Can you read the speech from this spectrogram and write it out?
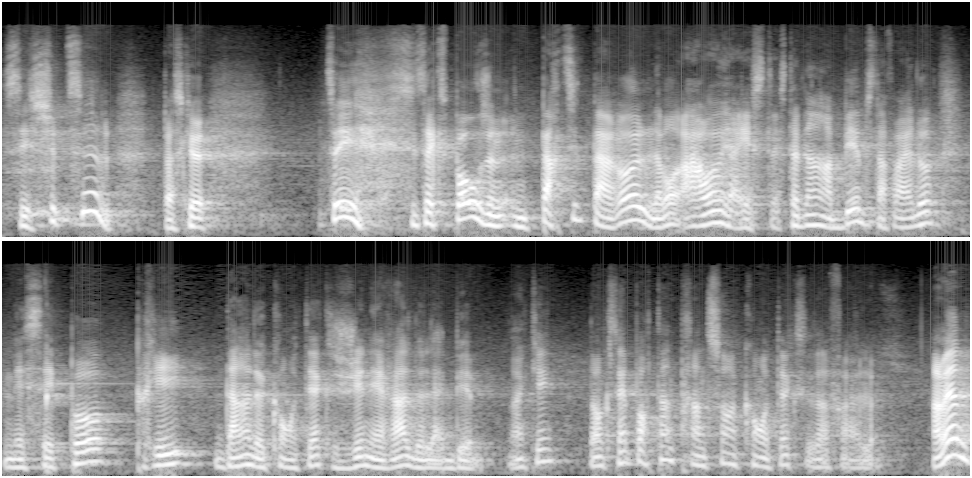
C'est subtil. Parce que, tu sais, si tu exposes une, partie de parole, le monde, ah oui, c'était dans la Bible, cette affaire-là, mais ce n'est pas pris dans le contexte général de la Bible. OK? Donc, c'est important de prendre ça en contexte, ces affaires-là. Amen?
